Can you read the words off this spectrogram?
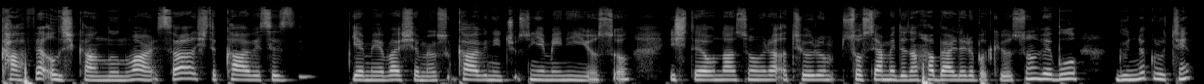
kahve alışkanlığın varsa işte kahvesiz yemeye başlamıyorsun. Kahveni içiyorsun, yemeğini yiyorsun. İşte ondan sonra atıyorum sosyal medyadan haberlere bakıyorsun ve bu günlük rutin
